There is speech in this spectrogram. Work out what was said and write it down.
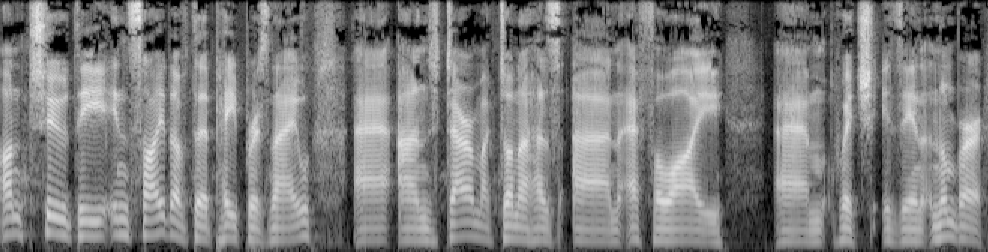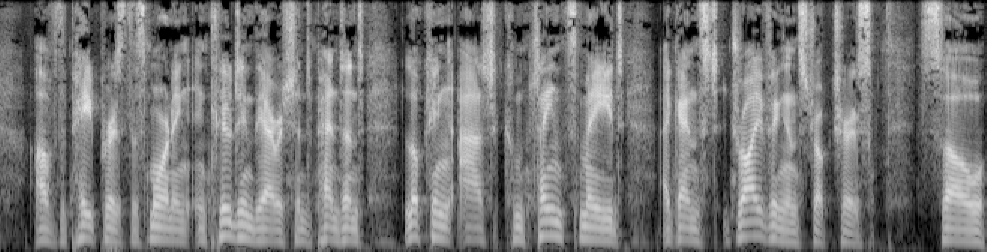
On to the inside of the papers now, uh, and Darragh McDonough has an FOI um, which is in a number of the papers this morning, including the Irish Independent, looking at complaints made against driving instructors. So,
